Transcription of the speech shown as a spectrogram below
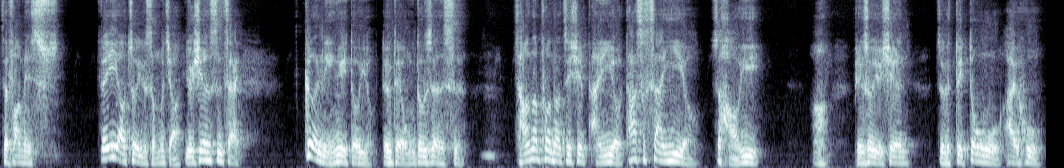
这方面非要做一个什么角，有些人是在各领域都有，对不对？我们都认识，常常碰到这些朋友，他是善意哦，是好意啊。比如说有些人这个对动物爱护，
